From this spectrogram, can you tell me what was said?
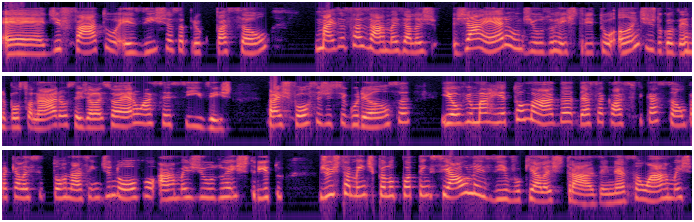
é, de fato, existe essa preocupação, mas essas armas elas já eram de uso restrito antes do governo Bolsonaro, ou seja, elas só eram acessíveis para as forças de segurança e houve uma retomada dessa classificação para que elas se tornassem de novo armas de uso restrito, justamente pelo potencial lesivo que elas trazem, né? São armas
